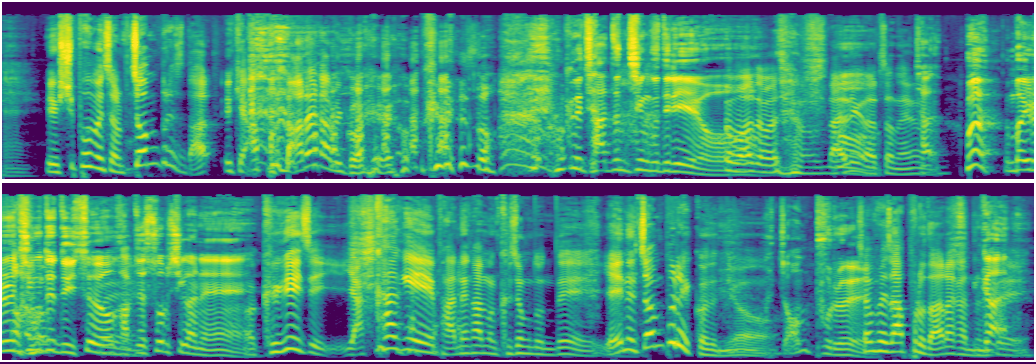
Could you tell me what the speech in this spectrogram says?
예. 이렇게 슈퍼맨처럼 점프해서 나, 이렇게 앞으로 날아가는 거예요. 그래서 그 자든 친구들이에요. 맞아 맞아 난리가 어. 났잖아요. 자, 왜? 막 이러는 친구들도 있어요. 네. 갑자기 수업 시간에. 어, 그게 이제 약하게 반응하면 그 정도인데 얘는 점프를 했거든요. 점프를. 점프해서 앞으로 날아갔는데 그러니까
